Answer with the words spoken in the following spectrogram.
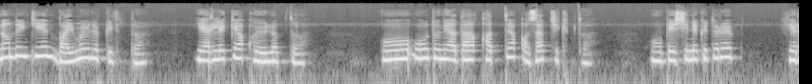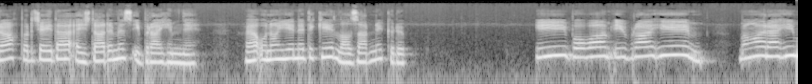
Оныңден кейін байма өліп кетіпті. Ерлікке құйылыпты. у о дүниада қатты қазап чекіпті. У бешіні көтіріп, жирақ бір жайда әждадымыз Ибрахимны ва оның енедіке лазарны көріпті. И бовам Ибрахим, маңа рахим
